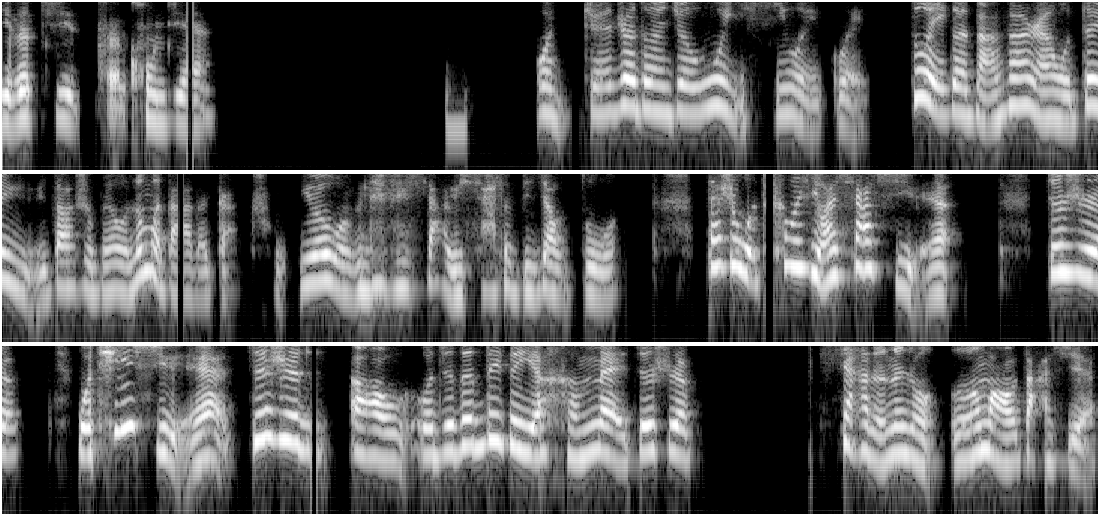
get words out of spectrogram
一个自己的空间。我觉得这东西就物以稀为贵。作为一个南方人，我对雨倒是没有那么大的感触，因为我们那边下雨下的比较多。但是我特别喜欢下雪，就是我听雪，就是哦，我觉得那个也很美，就是下的那种鹅毛大雪，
